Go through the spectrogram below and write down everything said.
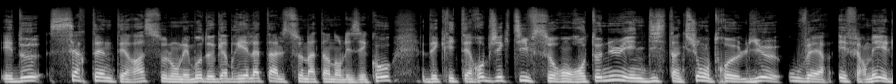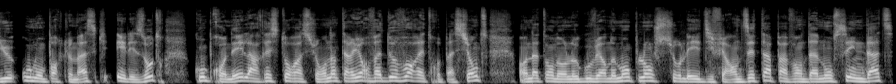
et de certaines terrasses selon les mots de Gabriel Attal ce matin dans les échos. Des critères objectifs seront retenus et une distinction entre lieux ouverts et fermés et lieux où l'on porte le masque et les autres. Comprenez, la restauration en intérieur va devoir être patiente. En attendant, le gouvernement planche sur les différentes étapes avant d'annoncer une date.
